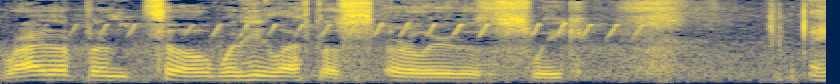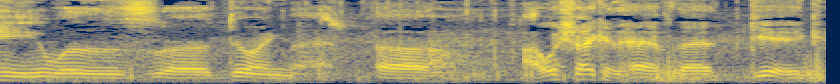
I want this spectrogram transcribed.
right up until when he left us earlier this week, he was uh, doing that. Uh, I wish I could have that gig.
